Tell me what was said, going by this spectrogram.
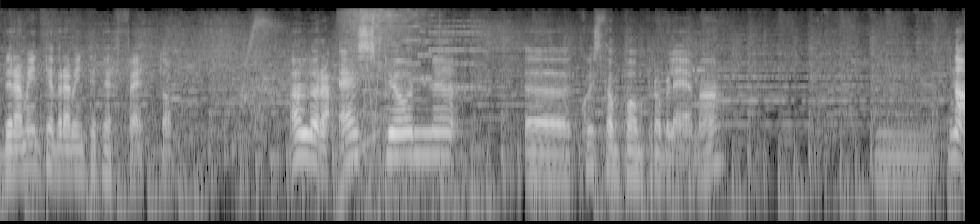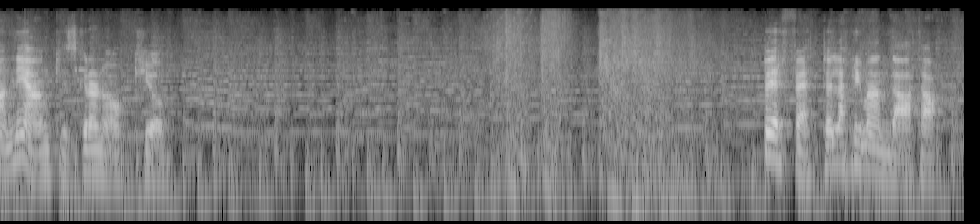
Veramente, veramente perfetto. Allora, Espion, uh, questo è un po' un problema. Mm, no, neanche Sgranocchio. Perfetto, è la prima andata.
